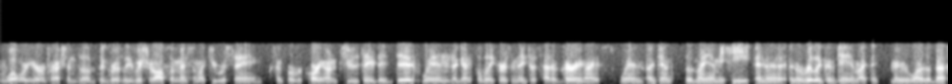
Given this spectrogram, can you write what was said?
what were your impressions of the Grizzlies? We should also mention, like you were saying, since we're recording on Tuesday, they did win against the Lakers, and they just had a very nice win against the Miami Heat in a in a really good game. I think maybe one of the best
